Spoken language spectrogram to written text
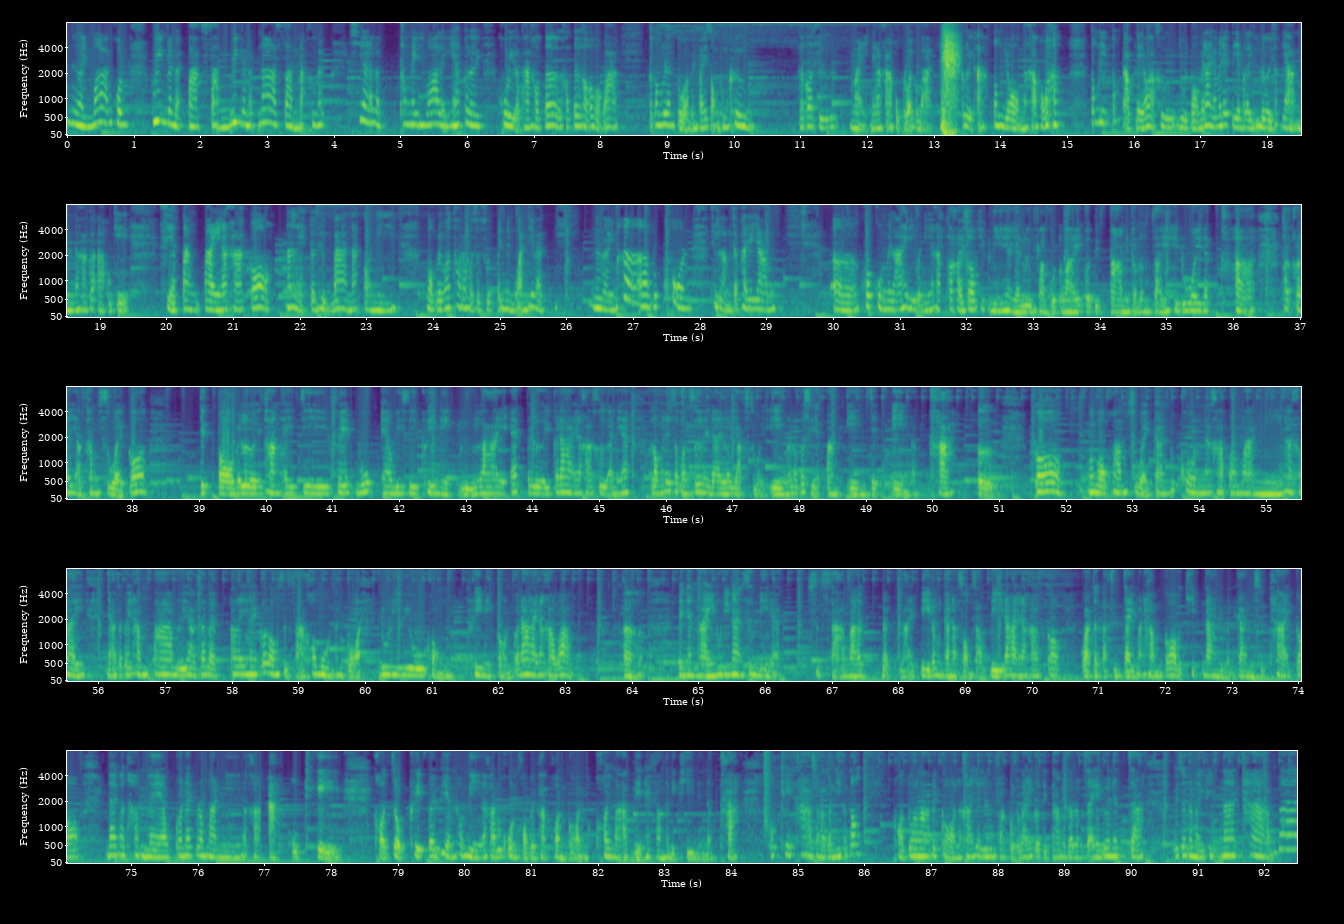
เหนื่อยมากทุกคนวิ่งกันแบบปากสั่นวิ่งกันแบบหน้าสั่นอะคือแบบเชี่ยแล้วแบบทำไงดีว่าอะไรเงี้ยก็เลยคุยกับทางเคาน์เตอร์เคาน์เตอร์เขาก็บอกว่า ก็ต้องเลื่อนตั๋วเป็นไฟสองทุ่มครึ่งแล้วก็ซื้อใหม่ในราคาหกร้อยกว่าบาทก็เลยอะต้องยอมนะคะ เพราะว่าต้องรีบต้องกลับแล้วอะคืออยู่ต่อไม่ได้แล้วไม่ได้เตรียมอะไรเลยสักอย่างหนึ่งนะคะ ก็อะโอเค เสียตังค์ไปนะคะ ก็นั่นแหละจนถึงบ้านนะตอนนี้ บอกเลยว่าทรหดสุดๆเป็นหนึ่งวันที่แบบ เหนื่อยมากทุกคนทีหลังจะพยายามควบคุมเวลาให้ดีกว่านี้นะคะ ถ้าใครชอบคลิปนี้เนี่ยอย่าลืมฝากกดไลค์ กดติดตามเป็นกำลังใจให้ด้วยนะคะ ถ้าใครอยากทำสวยก็ติดต่อไปเลยทาง IG Facebook LBC Clinic หรือ Line แอดไปเลยก็ได้นะคะ คืออันเนี้ยเราไม่ได้สปอนเซอร์ใดๆ เราอยากสวยเองแล้วเราก็เสียตังค์เองเจ็บเองนะคะ เออ ก็ มาบอกความสวยกันทุกคนนะคะ ประมาณนี้ถ้าใครอยากจะไปทำตาม หรืออยากจะแบบอะไรยังไงก็ลองศึกษาข้อมูลกันก่อน ดูรีวิวของคลินิกก่อนก็ได้นะคะว่าเออเป็นยังไงนู่นนี่นั่นซึ่งบีเนี่ยศึกษามาแบบหลายปีแล้วเหมือนกันอะสองสามปีได้นะคะ ก็กว่าจะตัดสินใจมาทำก็คิดนานอยู่เหมือนกันสุดท้ายก็ได้มาทำแล้วก็ได้ประมาณนี้นะคะ อะ โอเค ขอจบคลิปไว้เพียงเท่านี้นะคะ ทุกคนขอไปพักผ่อนก่อน ค่อยมาอัปเดตให้ฟังกันอีกทีหนึ่งนะคะ โอเคค่ะสำหรับวันนี้ก็ต้องขอตัวลาไปก่อนนะคะ อย่าลืมฝากกดไลค์กดติดตามเป็นกำลังใจให้ด้วยนะจ๊ะไว้เจอกันใหม่คลิปหน้าค่ะบ๊ายบาย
